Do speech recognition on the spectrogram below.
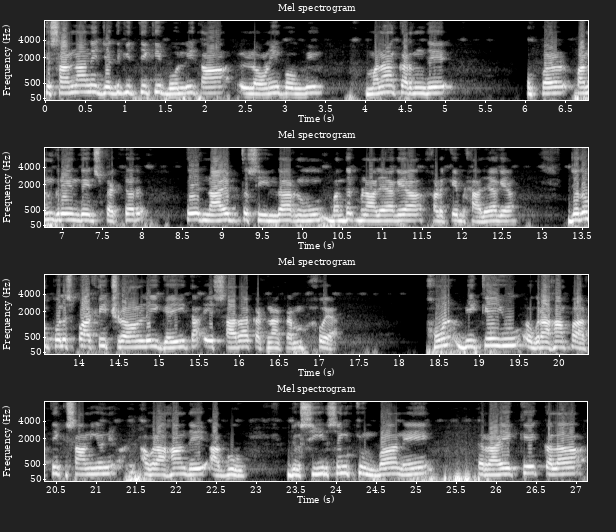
ਕਿਸਾਨਾਂ ਨੇ ਜਿੱਦ ਕੀਤੀ ਕਿ ਬੋਲੀ ਤਾਂ ਲਾਉਣੀ ਪਊਗੀ। ਮਨਾ ਕਰਨ ਦੇ ਉੱਪਰ ਪਨਗ੍ਰੇਨ ਦੇ ਇੰਸਪੈਕਟਰ ਤੇ ਨਾਇਬ ਤਹਿਸੀਲਦਾਰ ਨੂੰ ਬੰਦਕ ਬਣਾ ਲਿਆ ਗਿਆ, ਫੜ ਕੇ ਬਿਠਾ ਲਿਆ ਗਿਆ। ਜਦੋਂ ਪੁਲਿਸ ਪਾਰਟੀ ਛੁਡਾਉਣ ਲਈ ਗਈ ਤਾਂ ਇਹ ਸਾਰਾ ਘਟਨਾਕ੍ਰਮ ਹੋਇਆ। ਹੁਣ ਬੀਕੇਯੂ ਉਗਰਾਹਾਂ ਭਾਰਤੀ ਕਿਸਾਨ ਯੂਨੀਅਨ ਉਗਰਾਹਾਂ ਦੇ ਆਗੂ ਜਗਸੀਰ ਸਿੰਘ ਝੁੰਬਾ ਨੇ ਰਾਏਕੇ ਕਲਾ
